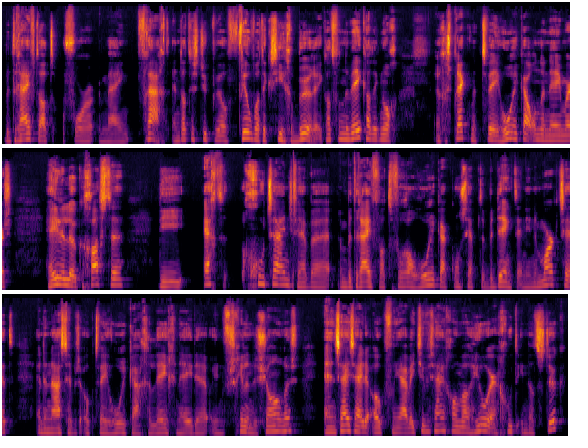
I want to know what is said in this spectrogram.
bedrijf dat voor mij vraagt. En dat is natuurlijk wel veel wat ik zie gebeuren. Ik had van de week had ik nog een gesprek met twee horeca-ondernemers. Hele leuke gasten die echt goed zijn. Ze hebben een bedrijf wat vooral horecaconcepten bedenkt en in de markt zet. En daarnaast hebben ze ook twee horecagelegenheden in verschillende genres. En zij zeiden ook van ja, weet je, we zijn gewoon wel heel erg goed in dat stuk.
